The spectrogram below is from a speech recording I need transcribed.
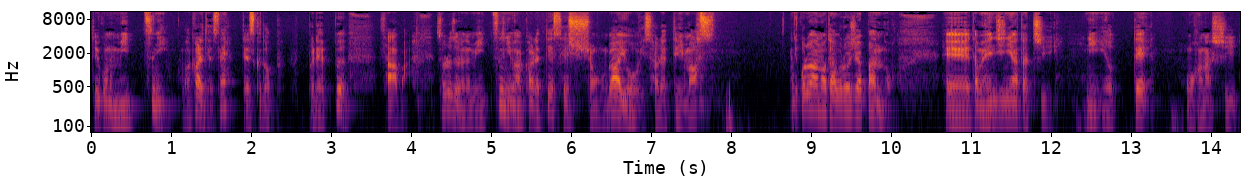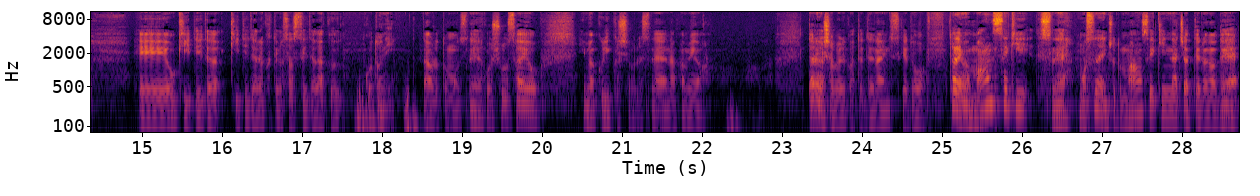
というこの3つに分かれてですね Desktop Prep Server。それぞれの3つに分かれてセッションが用意されています。でこれはあの Tableau Japan の、えー、多分エンジニアたちによってお話、えー、を聞いていただ聞いていただくというかさせていただくことになると思うんですね。これ詳細を今クリックしてもですね中身が誰が喋るかって出ないんですけどただ今満席ですね。もうすでにちょっと満席になっちゃってるので、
